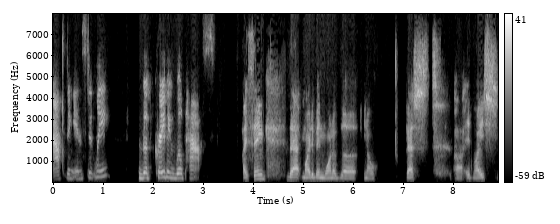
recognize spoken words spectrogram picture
acting instantly, the craving will pass. I think that might have been one of the, you know, best uh, advice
